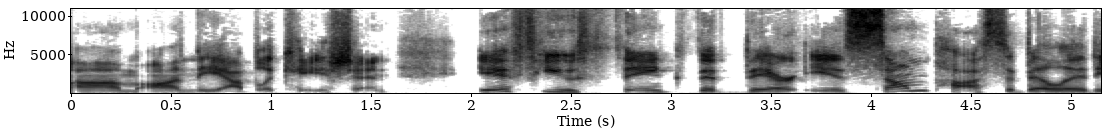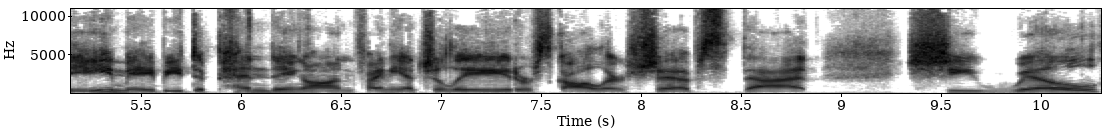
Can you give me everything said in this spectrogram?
um, on the application. If you think that there is some possibility, maybe depending on financial aid or scholarships, that she will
